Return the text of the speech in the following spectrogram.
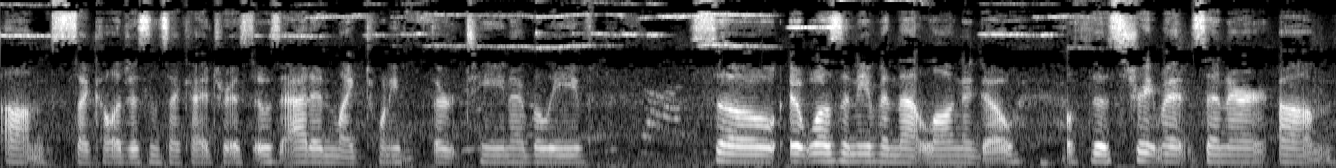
um, psychologists and psychiatrists. It was added in like 2013, I believe. So it wasn't even that long ago. This treatment center um,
